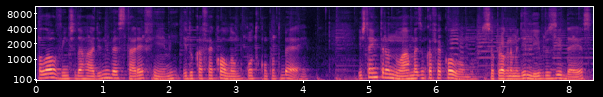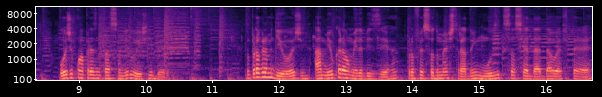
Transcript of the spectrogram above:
Olá, ouvinte da Rádio Universitária FM e do cafécolombo.com.br. Está entrando no ar mais um Café Colombo, seu programa de livros e ideias, hoje com a apresentação de Luiz Ribeiro. No programa de hoje, Amilcar Almeida Bezerra, professor do mestrado em Música e Sociedade da UFPE,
